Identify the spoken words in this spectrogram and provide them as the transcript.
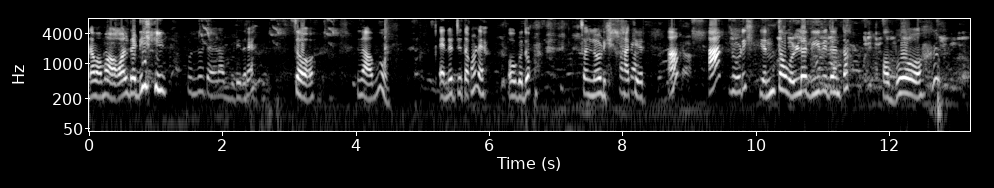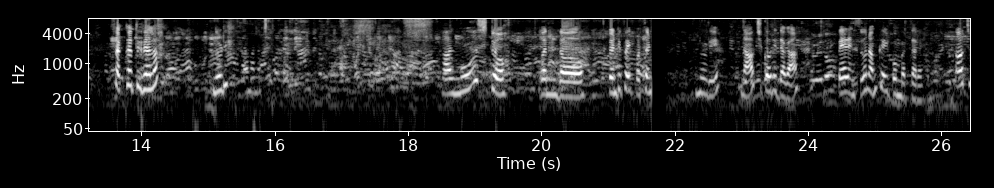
ನಮ್ಮಮ್ಮ ಆಲ್ರೆಡಿ ಫುಲ್ಲು ಟೈರ್ಡ್ ಆಗಿಬಿಟ್ಟಿದ್ದಾರೆ ಸೊ ನಾವು ಎನರ್ಜಿ ತಗೊಂಡೆ ಹೋಗೋದು. ಸೊ ನೋಡಿ ಹಾಕಿರಿ ಆ? ನೋಡಿ ಎಂಥ ಒಳ್ಳೆ ವ್ಯೂ ಇದೆ ಅಂತ. ಅಬ್ಬೋ. ಸಖತ್ತಿದೆ ಅಲ್ಲ ನೋಡಿ. ಆಲ್ಮೋಸ್ಟ್ ಒಂದು ಟ್ವೆಂಟಿ ಫೈವ್ ಪರ್ಸೆಂಟ್ ನೋಡಿ, ನಾವು ಚಿಕ್ಕವರಿದ್ದಾಗ ಪೇರೆಂಟ್ಸು ನಮ್ಮ ಕೈ ನಾವು ಚೂ,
